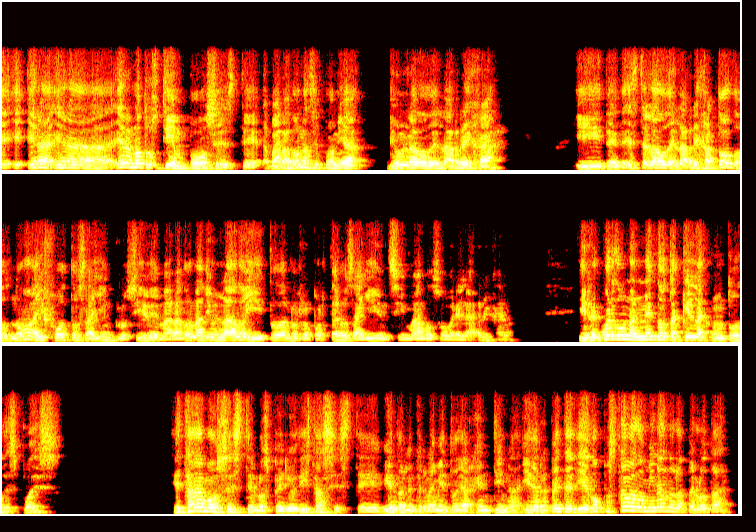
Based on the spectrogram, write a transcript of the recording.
era, era, eran otros tiempos, este, Maradona se ponía de un lado de la reja y de, este lado de la reja todos, ¿no? Hay fotos ahí inclusive, Maradona de un lado y todos los reporteros allí encimados sobre la reja, ¿no? Y recuerdo una anécdota que él la contó después. Estábamos este, los periodistas este, viendo el entrenamiento de Argentina y de repente Diego pues estaba dominando la pelota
